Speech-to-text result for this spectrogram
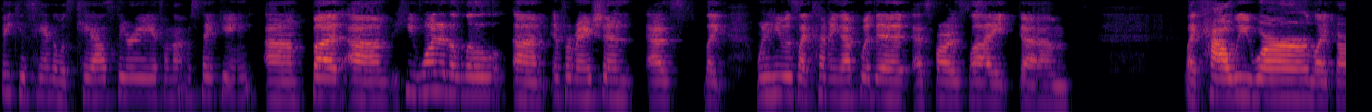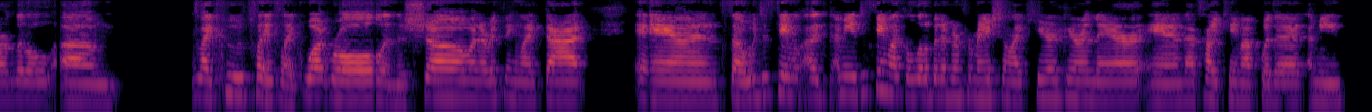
think his handle was Chaos Theory, if I'm not mistaken. Um, but, um, he wanted a little, um, information as, like, when he was, like, coming up with it, as far as, like, um, like how we were, like, our little, um, like who plays like what role in the show and everything like that. And so we just gave, I mean, it just gave like a little bit of information, like here, here, and there, and that's how he came up with it. I mean,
